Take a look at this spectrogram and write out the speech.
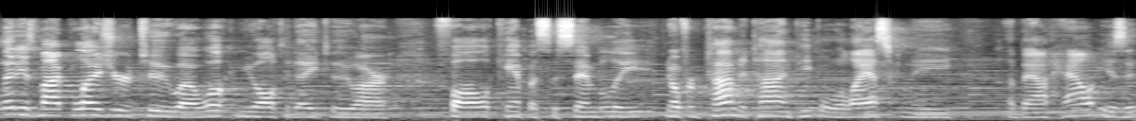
Well, it is my pleasure to uh, welcome you all today to our fall campus assembly. You know, from time to time, people will ask me about how is it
